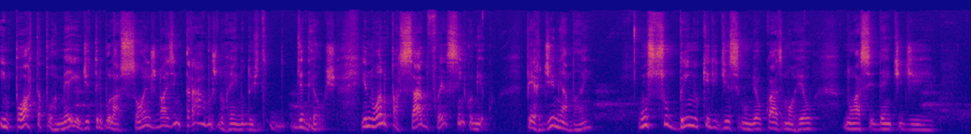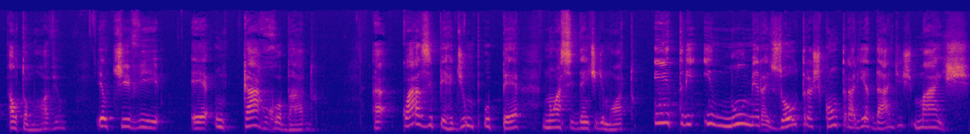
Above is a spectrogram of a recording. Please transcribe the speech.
Importa por meio de tribulações nós entrarmos no reino de Deus. E no ano passado foi assim comigo. Perdi minha mãe, um sobrinho queridíssimo meu quase morreu num acidente de automóvel. Eu tive é, um carro roubado, ah, quase perdi um, o pé num acidente de moto entre inúmeras outras contrariedades mais.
